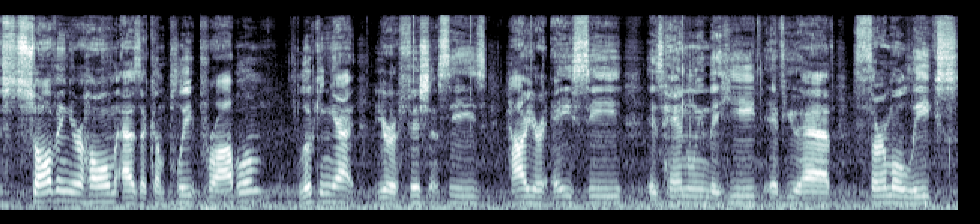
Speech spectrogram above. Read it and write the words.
solving your home as a complete problem, looking at your efficiencies, how your AC is handling the heat, if you have thermal leaks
